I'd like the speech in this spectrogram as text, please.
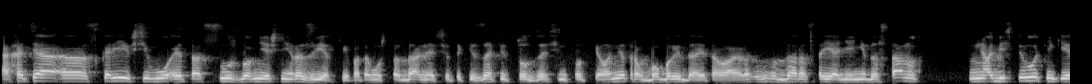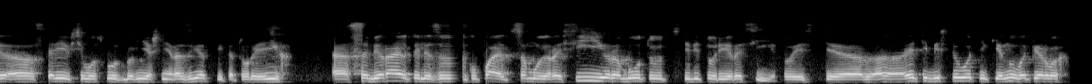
а хотя, э, скорее всего, это служба внешней разведки, потому что дальность все-таки за 500, за 700 километров. Бобры до этого до расстояния не достанут. А беспилотники, э, скорее всего, службы внешней разведки, которые их э, собирают или закупают в самой России и работают с территории России. То есть эти беспилотники, ну, во-первых,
